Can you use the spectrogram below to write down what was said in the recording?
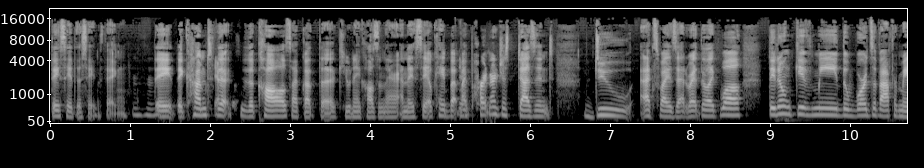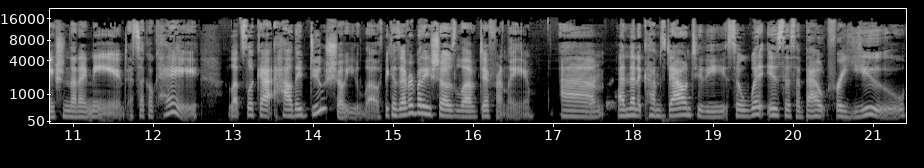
they say the same thing. Mm-hmm. they they come to, the, to the calls i've got the q&a calls in there and they say okay but my partner just doesn't do xyz right? They're like well they don't give me the words of affirmation that i need. It's like okay let's look at how they do show you love because everybody shows love differently um. And then it comes down to the so what is this about for you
